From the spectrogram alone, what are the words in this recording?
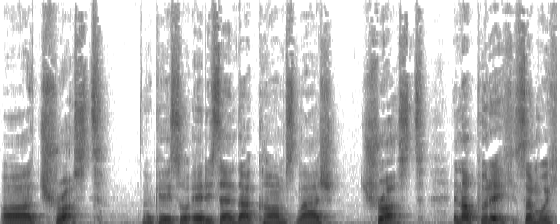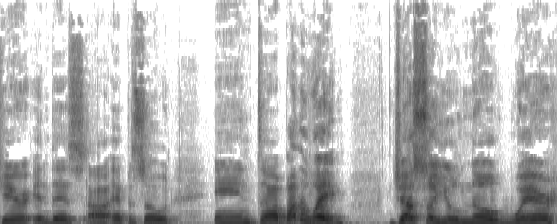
uh, trust. Okay, so eddiesand.com slash trust. And I'll put it somewhere here in this uh, episode. And uh, by the way, just so you'll know where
